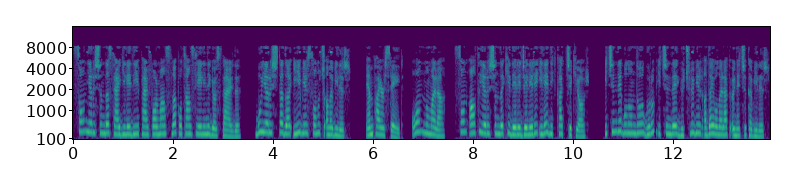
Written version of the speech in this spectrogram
son yarışında sergilediği performansla potansiyelini gösterdi. Bu yarışta da iyi bir sonuç alabilir. Empire State. 10 numara, son 6 yarışındaki dereceleri ile dikkat çekiyor. İçinde bulunduğu grup içinde güçlü bir aday olarak öne çıkabilir.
